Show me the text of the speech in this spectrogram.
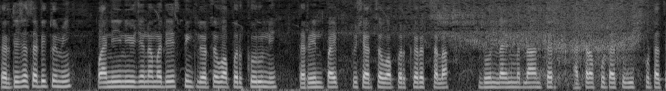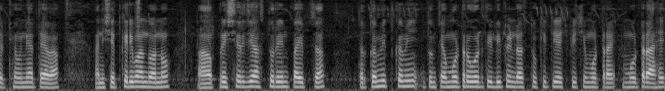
तर त्याच्यासाठी तुम्ही पाणी नियोजनामध्ये स्प्रिंकलरचा वापर करू नये. तर रेन पाईप तुषारचा वापर करत चला. दोन लाईनमधला अंतर अठरा फुटाचं वीस फुटाचं ठेवण्यात यावा. आणि शेतकरी बांधवांनो प्रेशर जे असतो रेन पाईपचं तर कमीत कमी तुमच्या मोटरवरती डिपेंड असतो किती एच पीची मोटर आहे मोटर आहे.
